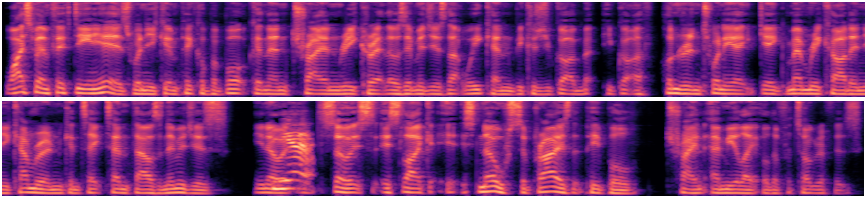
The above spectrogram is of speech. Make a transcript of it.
Why spend 15 years when you can pick up a book and then try and recreate those images that weekend because you've got a, you've got a 128 gig memory card in your camera and can take 10,000 images. You know, Yeah. it- so it's it's like it's no surprise that people try and emulate other photographers.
